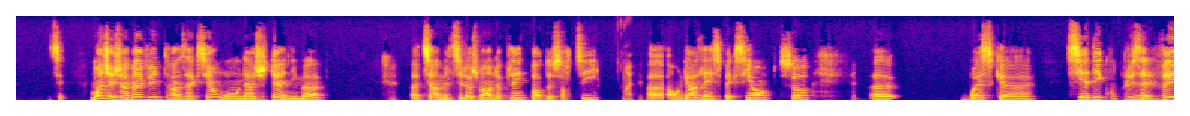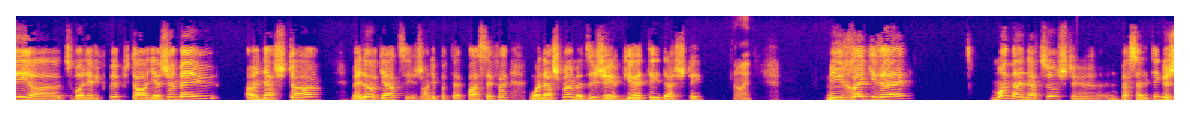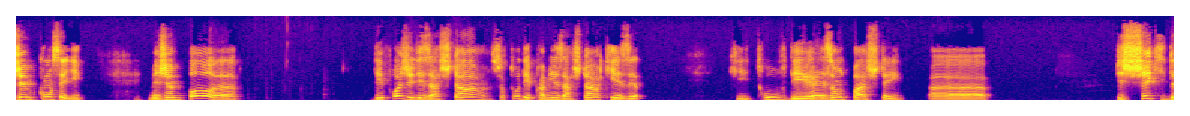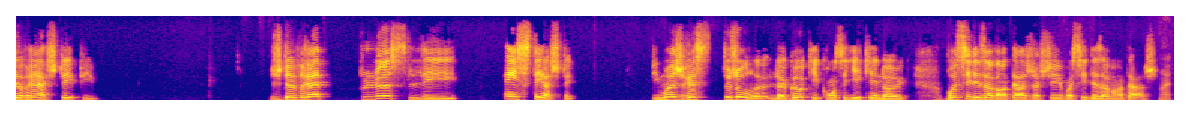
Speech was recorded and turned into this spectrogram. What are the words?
moi, j'ai jamais vu une transaction où on a acheté un immeuble. Euh, tu sais, en multilogement, on a plein de portes de sortie. Euh, on garde l'inspection, tout ça. Euh, où est-ce que s'il y a des coûts plus élevés, tu vas les récupérer plus tard. Il n'y a jamais eu un acheteur, mais là, regarde, j'en ai peut-être pas assez fait, où un acheteur me dit j'ai regretté d'acheter. Mes regrets, moi, ma nature, je suis une personnalité que j'aime conseiller. Mais j'aime pas. Euh, des fois, j'ai des acheteurs, surtout des premiers acheteurs, qui hésitent, qui trouvent des raisons de ne pas acheter. Euh, puis je sais qu'ils devraient acheter, puis je devrais plus les inciter à acheter. Puis moi, je reste toujours le, gars qui est conseiller, qui est neutre. Voici les avantages d'acheter, voici des avantages. Ouais.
